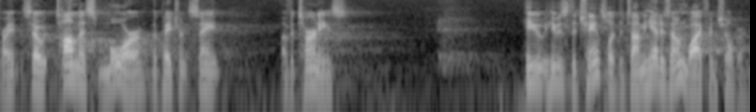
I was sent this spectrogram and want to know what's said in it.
All right? So, Thomas More, the patron saint of attorneys, he, he was the chancellor at the time. He had his own wife and children.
